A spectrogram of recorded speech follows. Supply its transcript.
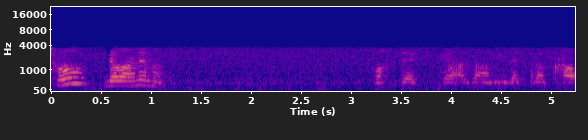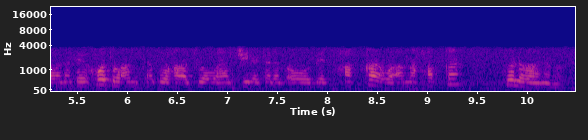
تۆ لەوانە مەبن وەختێک کە ئەزانی لە تەرەب خاوەنەکەی خۆتەوە ئەم تەبوو هاتووە و هەرچی لە تەرەب ئەوە بێت حەقە و ئەمە حەقە تۆ لەوانە مەبن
